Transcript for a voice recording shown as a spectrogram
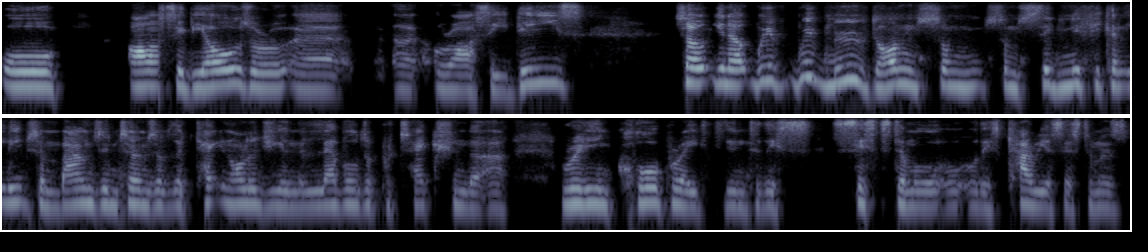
or RCBOs or, uh, uh, or RCDs. So you know we've we've moved on some some significant leaps and bounds in terms of the technology and the levels of protection that are really incorporated into this system or, or this carrier system as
